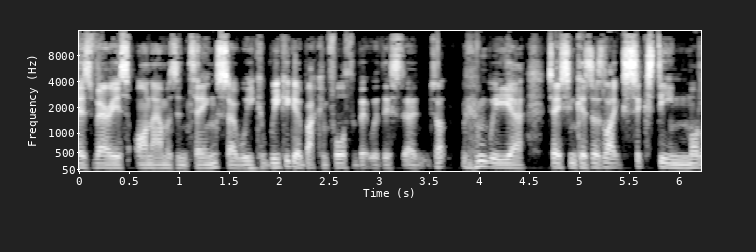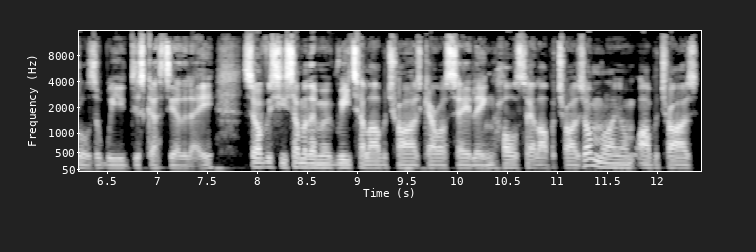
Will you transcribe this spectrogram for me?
there's various on Amazon things. So we could we could go back and forth a bit with this. Uh, we uh, Jason, because there's like 16 models that we discussed the other day. So obviously some of them are retail arbitrage, carouseling, wholesale arbitrage, online arbitrage,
